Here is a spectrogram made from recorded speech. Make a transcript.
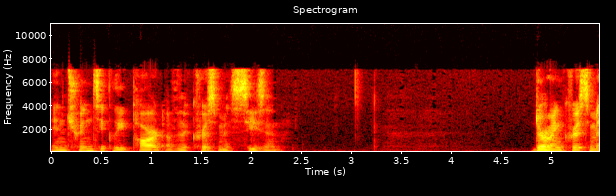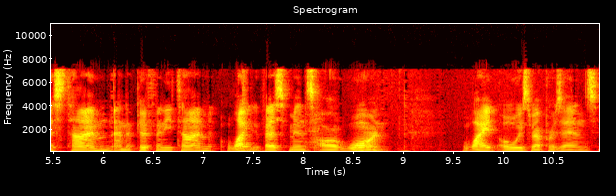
intrinsically part of the Christmas season. During Christmas time and Epiphany time, white vestments are worn. White always represents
